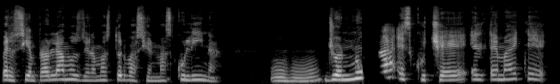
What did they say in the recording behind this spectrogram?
pero siempre hablamos de una masturbación masculina. Yo nunca escuché el tema de que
